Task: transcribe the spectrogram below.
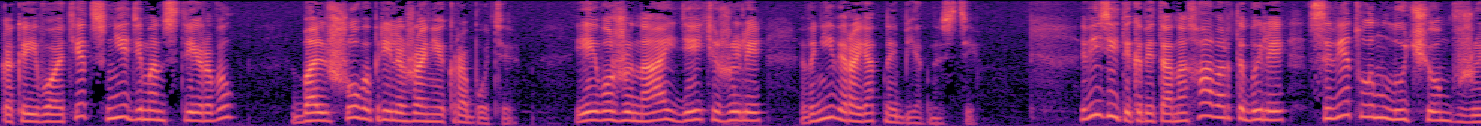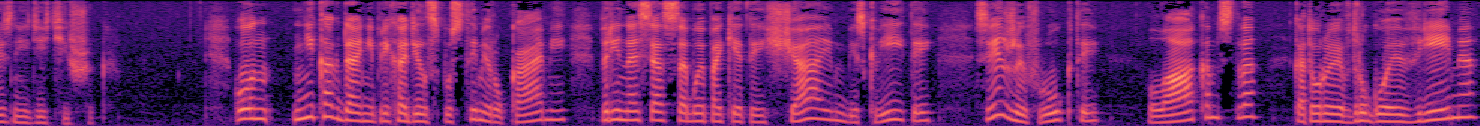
как и его отец, не демонстрировал большого прилежания к работе, и его жена и дети жили в невероятной бедности. Визиты капитана Хаварта были светлым лучом в жизни детишек. Он никогда не приходил с пустыми руками, принося с собой пакеты с чаем, бисквиты, свежие фрукты, лакомства, которые в другое время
